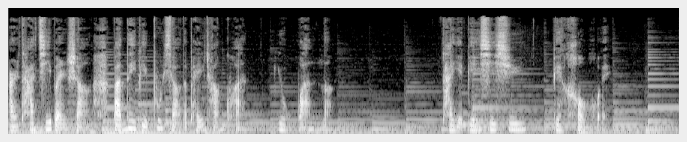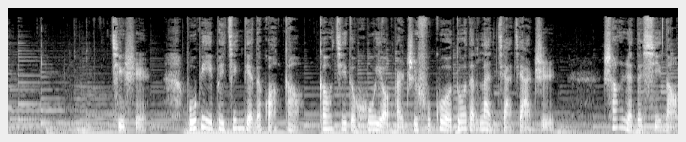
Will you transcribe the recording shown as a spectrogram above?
而他基本上把那笔不小的赔偿款用完了。他也边唏嘘边后悔。其实，不必被经典的广告、高级的忽悠而支付过多的烂价价值。商人的洗脑、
